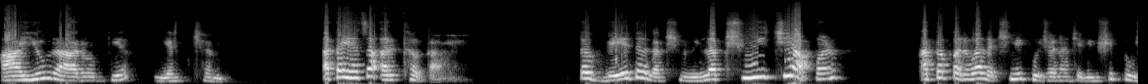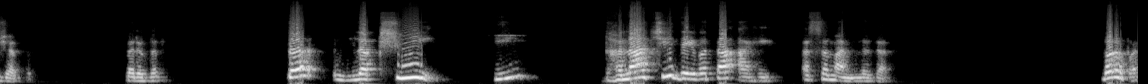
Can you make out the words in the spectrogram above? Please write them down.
आयुर आरोग्य यच्छमी आता याचा अर्थ काय? तर वेद लक्ष्मी लक्ष्मीची आपण आता परवा लक्ष्मी पूजनाच्या दिवशी पूजा करू. बरोबर? तर लक्ष्मी ही धनाची देवता आहे असं मानलं जात. बरोबर?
